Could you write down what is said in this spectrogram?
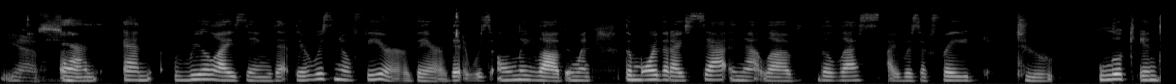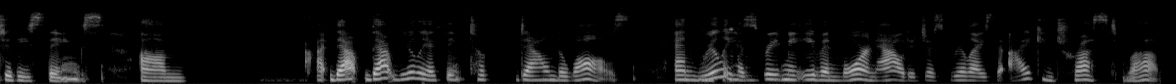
Yes. And and realizing that there was no fear there that it was only love and when the more that i sat in that love the less i was afraid to look into these things um, I, that that really i think took down the walls and really mm-hmm. has freed me even more now to just realize that I can trust love.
